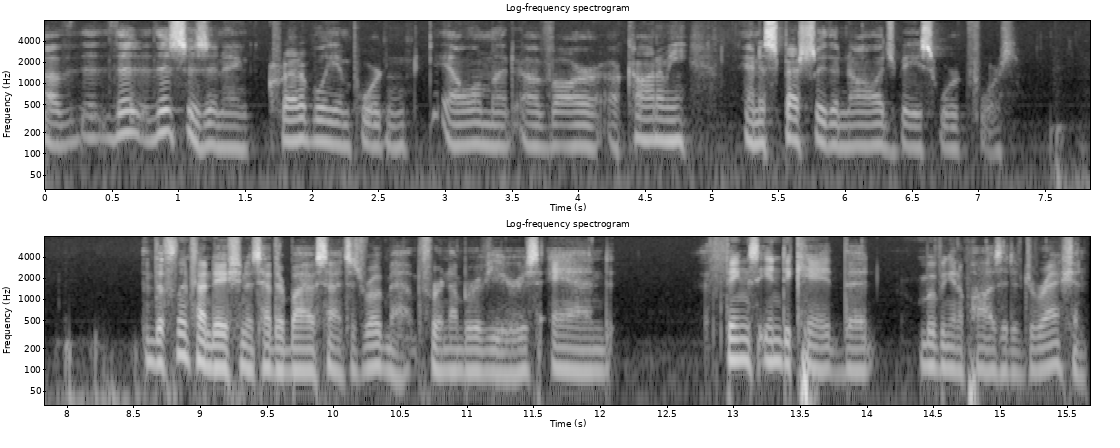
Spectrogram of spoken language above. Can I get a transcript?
Uh, th- th- this is an incredibly important element of our economy and especially the knowledge based workforce the Flinn Foundation has had their biosciences roadmap for a number of years, and things indicate that moving in a positive direction.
